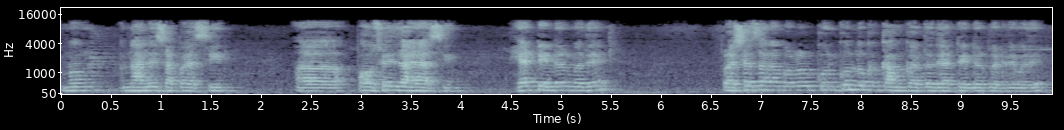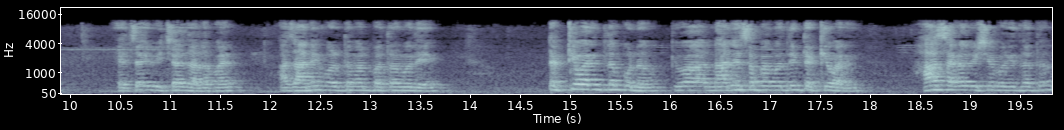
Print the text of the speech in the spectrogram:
मग नाले सापळे असतील पावसाळी जाळ्या असतील ह्या टेंडरमध्ये प्रशासनाबरोबर कोण कोण लोक काम करतात ह्या टेंडर प्रक्रियेमध्ये? याचाही विचार झाला पाहिजे. आज अनेक वर्तमानपत्रामध्ये टक्केवारीतलं पुणं किंवा नाले सफाईमधली टक्केवारी हा सगळा विषय बघितला तर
